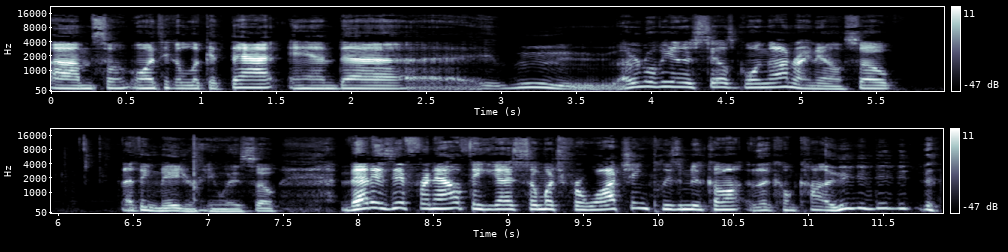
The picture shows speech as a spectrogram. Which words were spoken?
Um, so I want to take a look at that. And uh, I don't know if any other sales going on right now. So nothing major anyway. So that is it for now. Thank you guys so much for watching. Please leave me the comment.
